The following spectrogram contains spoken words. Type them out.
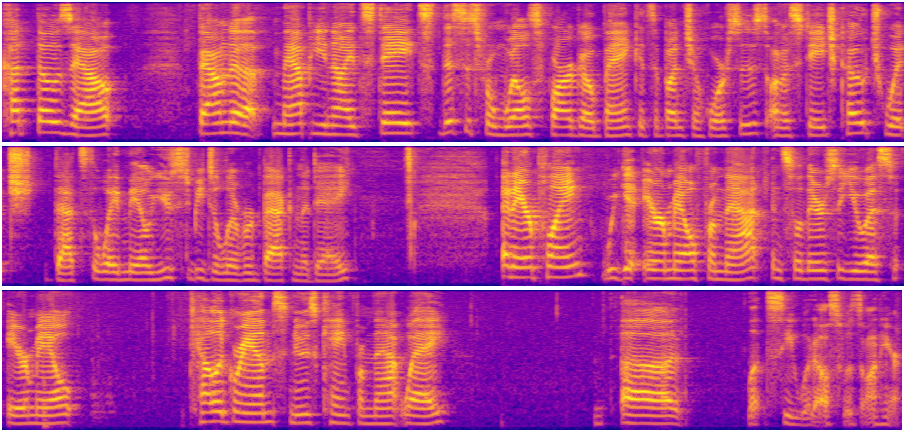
Cut those out. Found a map of the United States. This is from Wells Fargo Bank. It's a bunch of horses on a stagecoach, which that's the way mail used to be delivered back in the day. An airplane. We get airmail from that. And so there's the U.S. airmail. Telegrams. News came from that way. Uh, let's see what else was on here.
